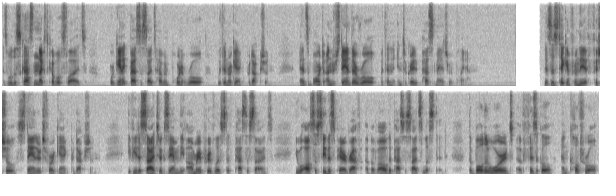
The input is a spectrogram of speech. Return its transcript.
As we'll discuss in the next couple of slides, organic pesticides have an important role within organic production, and it's important to understand their role within an integrated pest management plan. This is taken from the official standards for organic production. If you decide to examine the OMRI approved list of pesticides, you will also see this paragraph above all the pesticides listed. The bolded words of physical and cultural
